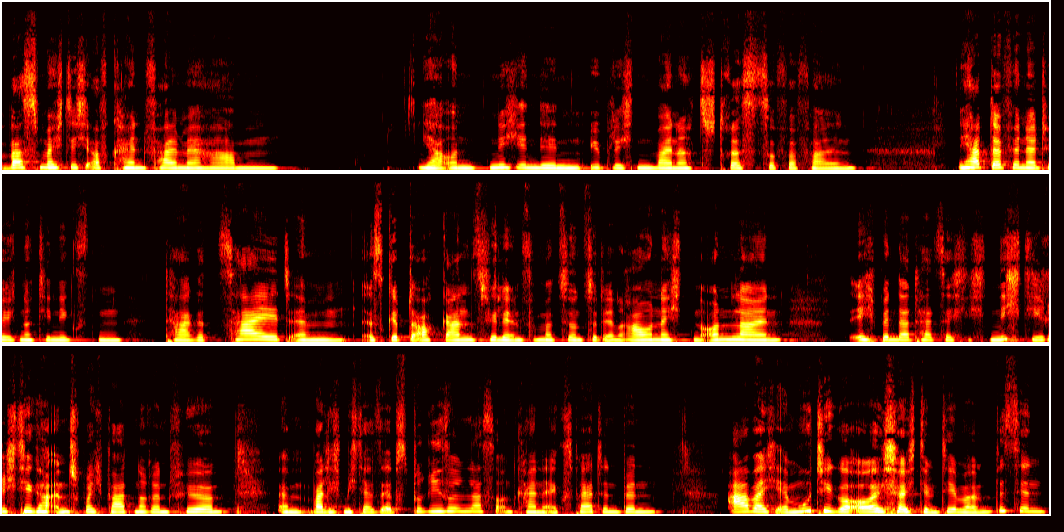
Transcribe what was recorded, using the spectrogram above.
was möchte ich auf keinen Fall mehr haben. Ja, und nicht in den üblichen Weihnachtsstress zu verfallen. Ihr habt dafür natürlich noch die nächsten Tage Zeit. Ähm, es gibt auch ganz viele Informationen zu den Rauhnächten online. Ich bin da tatsächlich nicht die richtige Ansprechpartnerin für, ähm, weil ich mich da selbst berieseln lasse und keine Expertin bin. Aber ich ermutige euch, euch dem Thema ein bisschen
